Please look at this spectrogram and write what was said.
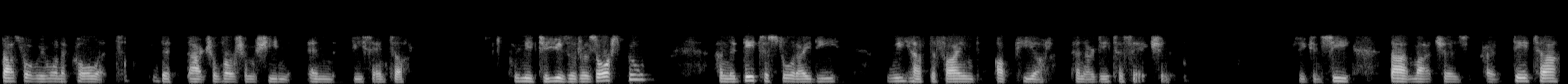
that's what we want to call it, the actual virtual machine in vCenter. We need to use a resource pool, and the data store ID we have defined up here in our data section. So you can see that matches our data,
